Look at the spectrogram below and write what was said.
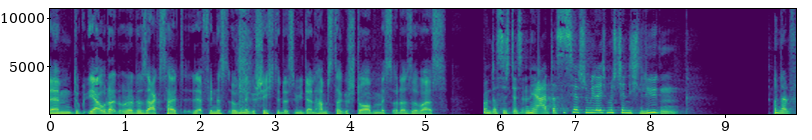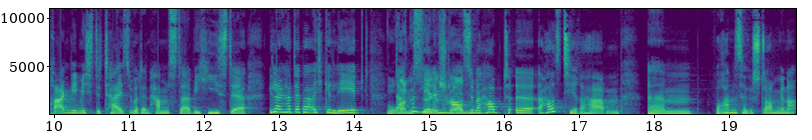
Ähm, du, ja, oder, oder du sagst halt, erfindest irgendeine Geschichte, dass irgendwie dein Hamster gestorben ist oder sowas. Und dass ich das, ja, das ist ja schon wieder, ich möchte ja nicht lügen. Und dann fragen die mich Details über den Hamster, wie hieß der, wie lange hat er bei euch gelebt, Woran darf man hier im gestorben? Haus überhaupt äh, Haustiere haben? Ähm, woran ist er gestorben, genau.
